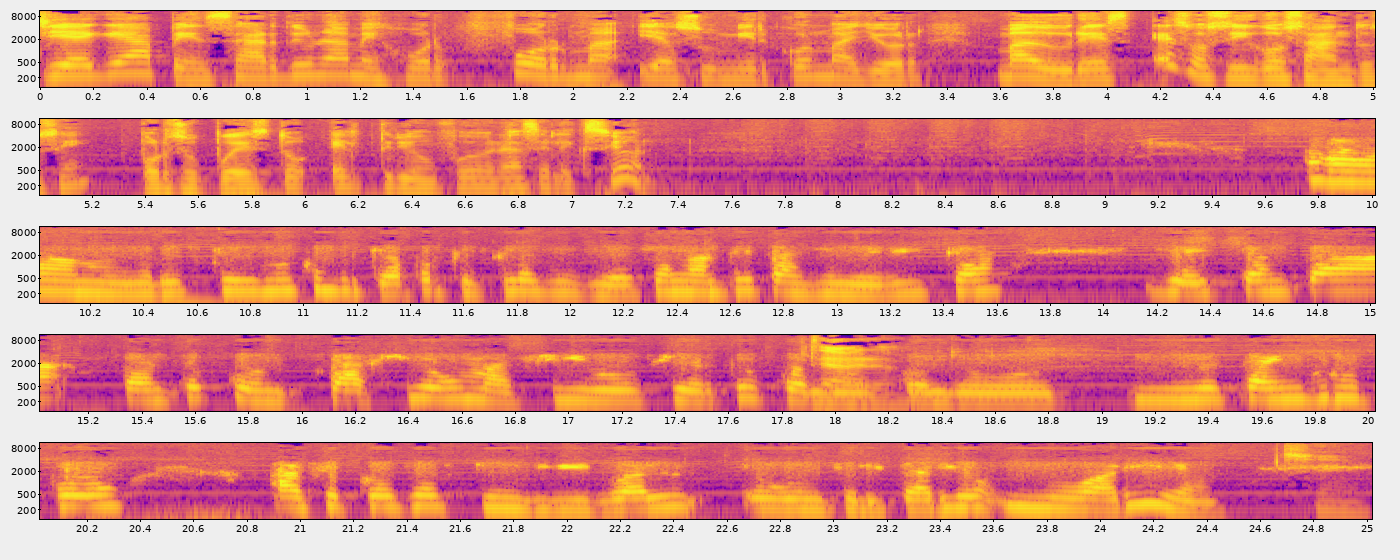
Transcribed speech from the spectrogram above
llegue a pensar de una mejor forma y asumir con mayor madurez, eso sí gozándose, por supuesto, el triunfo de una selección. Ah, es que es muy complicado porque es que la sociedad es tan amplia y tan genérica y hay tanta tanto contagio masivo, ¿cierto? Cuando, Claro. cuando uno está en grupo, hace cosas que individual o en solitario no haría. Sí.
